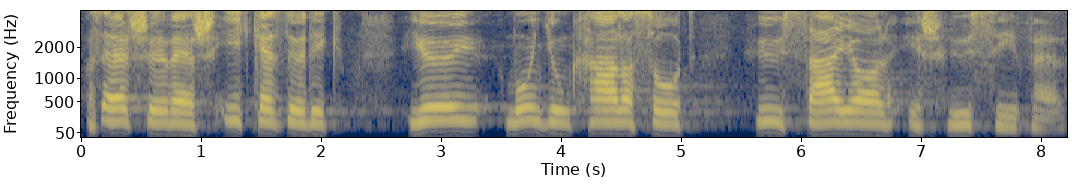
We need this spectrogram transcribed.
Az első vers így kezdődik, jöjj, mondjunk hálaszót hű szájjal és hű szívvel.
